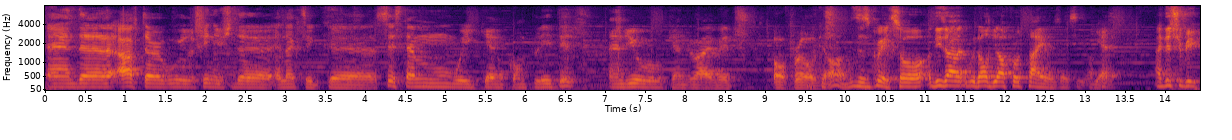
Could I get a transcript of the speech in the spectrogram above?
and uh, after we will finish the electric uh, system we can complete it and you can drive it off-road. Okay, oh, this is great. So these are with all the off-road tires, I see. Okay. Yes. And this should be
